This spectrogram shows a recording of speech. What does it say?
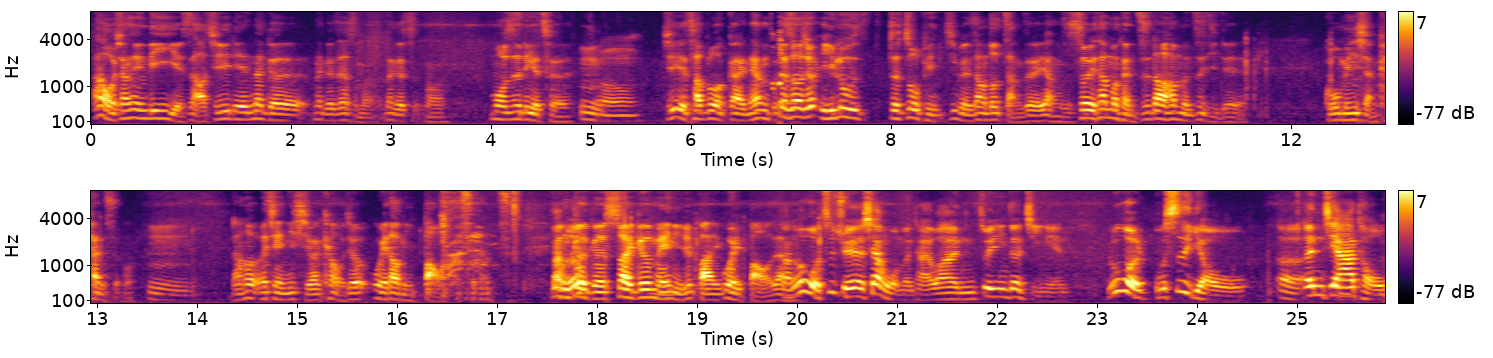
啊，我相信利益也是好，其实连那个那个叫什么那个什么末日列车，嗯。嗯，其实也差不多的概念。他们那时候就一路的作品基本上都长这个样子，所以他们很知道他们自己的国民想看什么。嗯，然后，而且你喜欢看，我就喂到你饱这样子，反而用各个帅哥美女去把你喂饱这样反而。我是觉得，像我们台湾最近这几年，如果不是有呃 N 加头、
